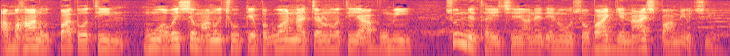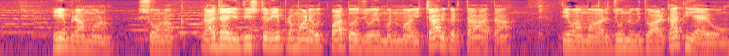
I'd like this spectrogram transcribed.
આ મહાન ઉત્પાતોથી હું અવશ્ય માનું છું કે ભગવાનના ચરણોથી આ ભૂમિ શૂન્ય થઈ છે અને એનું સૌભાગ્ય નાશ પામ્યું છે. હે બ્રાહ્મણ શૌનક રાજા યુધિષ્ઠિર એ પ્રમાણે ઉત્પાતો જોઈ મનમાં વિચાર કરતા હતા. તેવામાં અર્જુન દ્વારકાથી આવ્યો.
